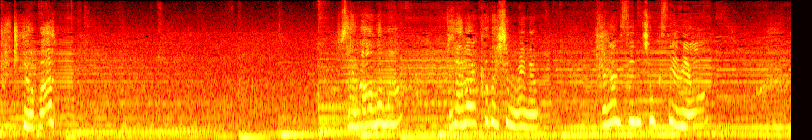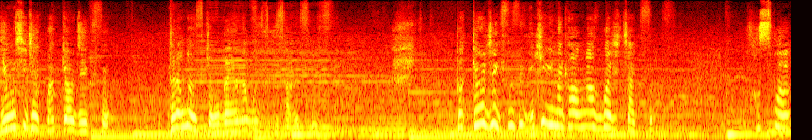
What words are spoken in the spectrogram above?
Peki ya ben? Sen ağlama. Güzel arkadaşım benim. Kerem seni çok seviyor. Yumuşayacak bak göreceksin. Duramaz ki o dayanamaz ki sensiz. Bak göreceksin siz iki güne kalmaz barışacaksın. Aslı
